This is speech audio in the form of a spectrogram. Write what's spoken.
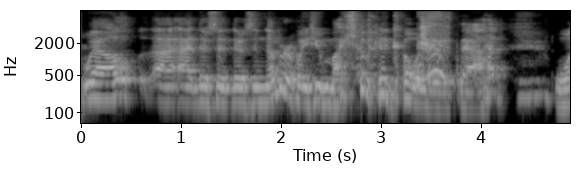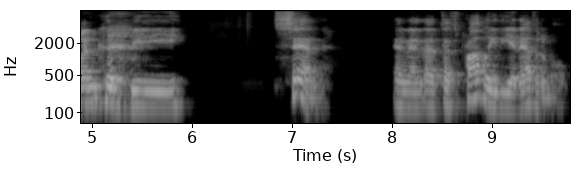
well, uh, uh, there's a there's a number of ways you might have been going with that. One could be sin, and that, that's probably the inevitable.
